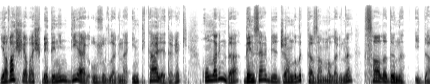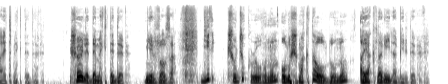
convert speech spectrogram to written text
yavaş yavaş bedenin diğer uzuvlarına intikal ederek onların da benzer bir canlılık kazanmalarını sağladığını iddia etmektedir. Şöyle demektedir Mirzoza, bir çocuk ruhunun oluşmakta olduğunu ayaklarıyla bildirir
